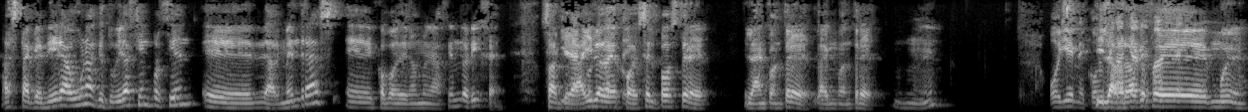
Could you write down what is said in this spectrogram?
hasta que diera una que tuviera 100% eh, de almendras eh, como denominación de origen. O sea que ahí lo dejo, es el postre. La encontré, la encontré. Oye, me Y la verdad que, fue muy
